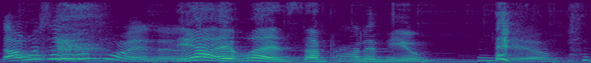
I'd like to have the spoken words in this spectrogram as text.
That was a good one. Yeah, it was. I'm proud of you. Thank you.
